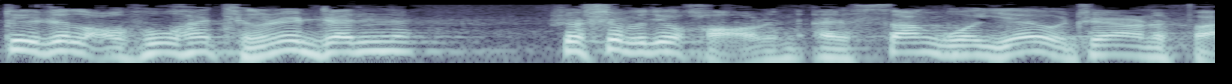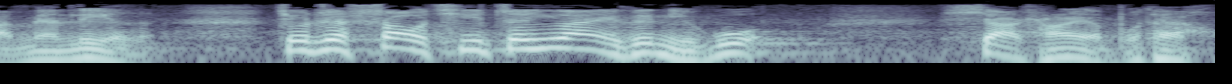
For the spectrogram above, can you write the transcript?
对这老夫还挺认真呢，说是不是就好了呢？哎，三国也有这样的反面例子，就这少妻真愿意跟你过，下场也不太好。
